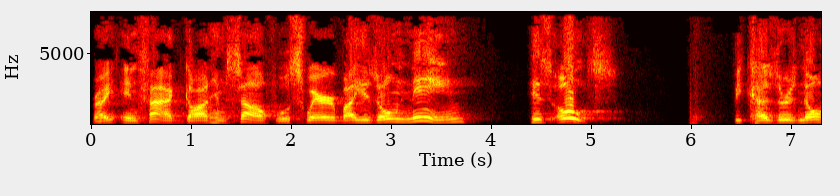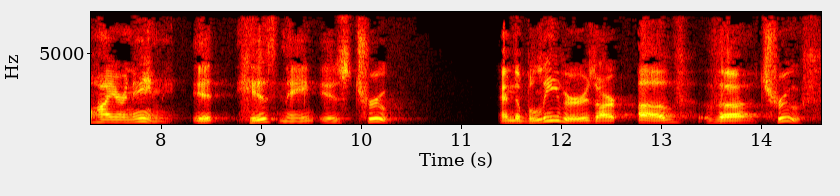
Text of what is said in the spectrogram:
right? In fact, God Himself will swear by His own name His oaths because there is no higher name. It, his name is true. And the believers are of the truth.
